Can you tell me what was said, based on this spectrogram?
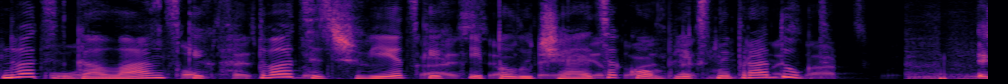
20 голландских, 20 шведских, и получается комплексный продукт. Я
